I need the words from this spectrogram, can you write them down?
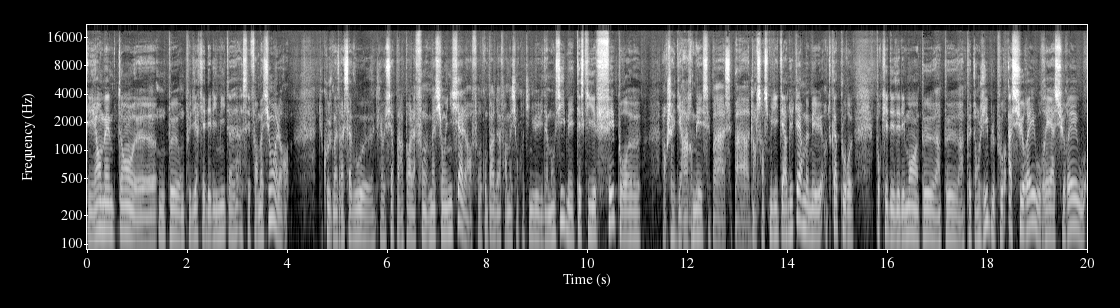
Et en même temps, on, peut, dire qu'il y a des limites à, ces formations. Alors, du coup, je m'adresse à vous, Claire par rapport à la formation initiale. Alors, il faudrait qu'on parle de la formation continue, évidemment aussi. Mais qu'est-ce qui est fait pour alors j'allais dire armée, c'est pas c'est pas dans le sens militaire du terme, mais en tout cas pour pour qu'il y ait des éléments un peu un peu un peu tangibles pour assurer ou réassurer ou,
